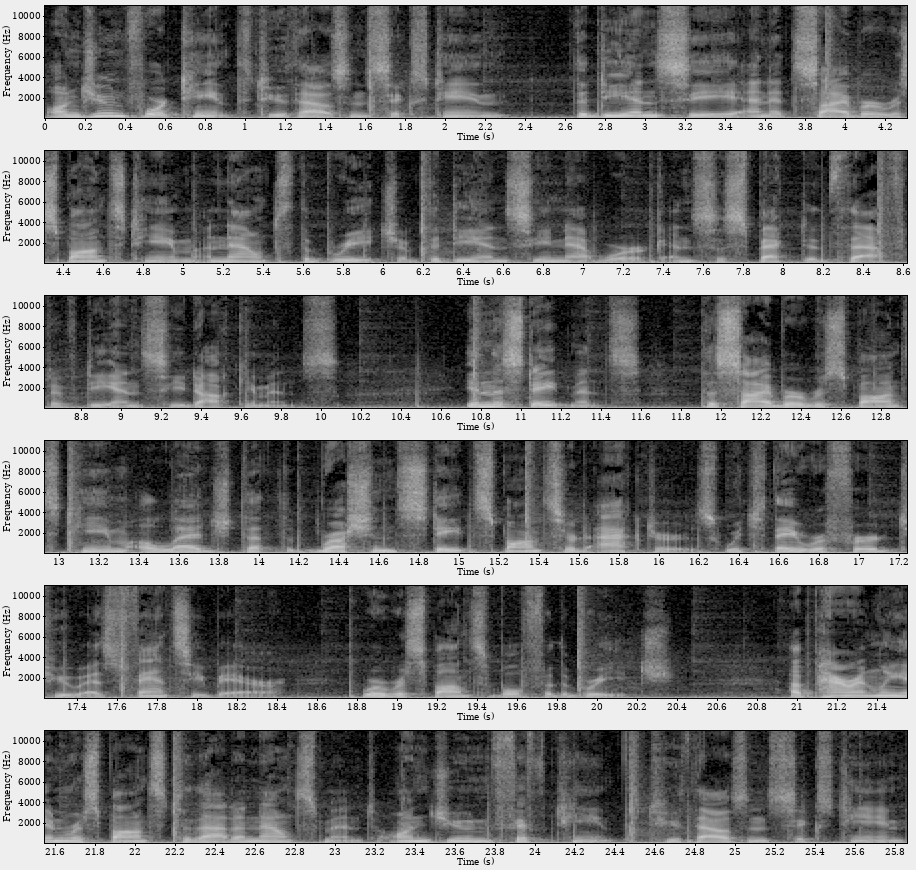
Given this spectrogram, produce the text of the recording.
On June 14, 2016, the DNC and its cyber response team announced the breach of the DNC network and suspected theft of DNC documents. In the statements, the cyber response team alleged that the Russian state sponsored actors, which they referred to as Fancy Bear, were responsible for the breach. Apparently, in response to that announcement, on June 15, 2016,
